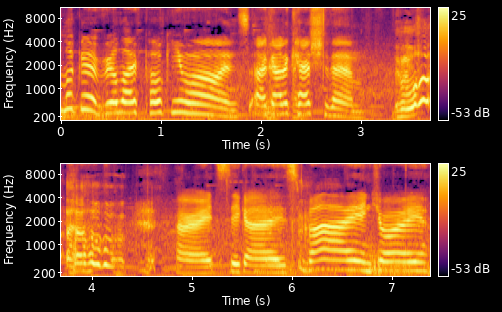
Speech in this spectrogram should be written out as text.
Look at real life Pokemons. I gotta catch them. Alright, see you guys. Bye. Enjoy.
